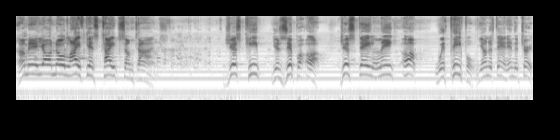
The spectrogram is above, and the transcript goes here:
How many of y'all know life gets tight sometimes? Just keep your zipper up. Just stay linked up with people. You understand? In the church.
